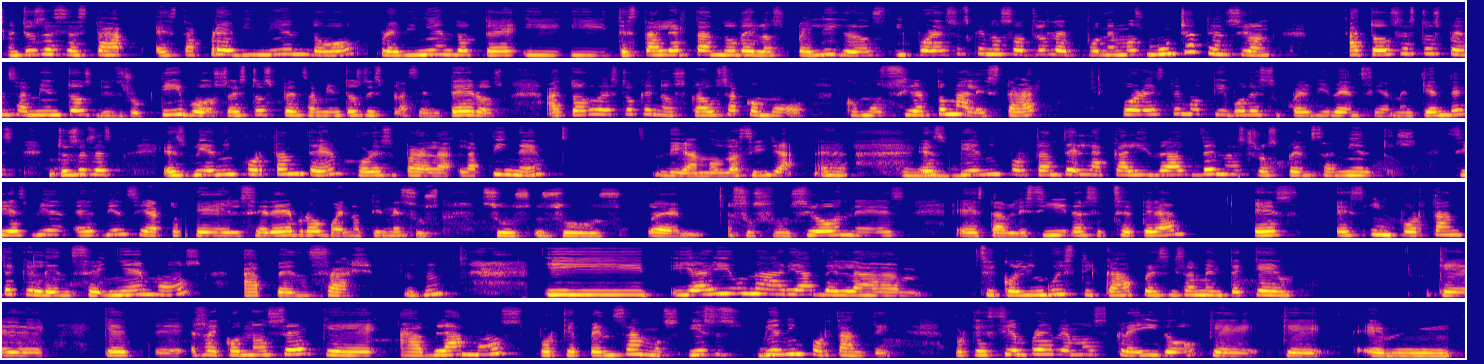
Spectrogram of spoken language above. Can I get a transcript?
Entonces está, está previniendo, previniéndote y, te está alertando de los peligros y por eso es que nosotros le ponemos mucha atención a todos estos pensamientos disruptivos, estos pensamientos displacenteros, a todo esto que nos causa como, como cierto malestar por este motivo de supervivencia, ¿me entiendes? Entonces es, es bien importante, por eso para la, la PINE, digámoslo así ya, es bien importante la calidad de nuestros pensamientos. Sí, es bien, es bien cierto que el cerebro, bueno, tiene sus, sus, sus, em, sus funciones establecidas, etcétera. Es, es importante que le enseñemos a pensar. Y, hay un área de la psicolingüística precisamente que, que, eh, reconoce que hablamos porque pensamos y eso es bien importante porque siempre habíamos creído que, que em,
